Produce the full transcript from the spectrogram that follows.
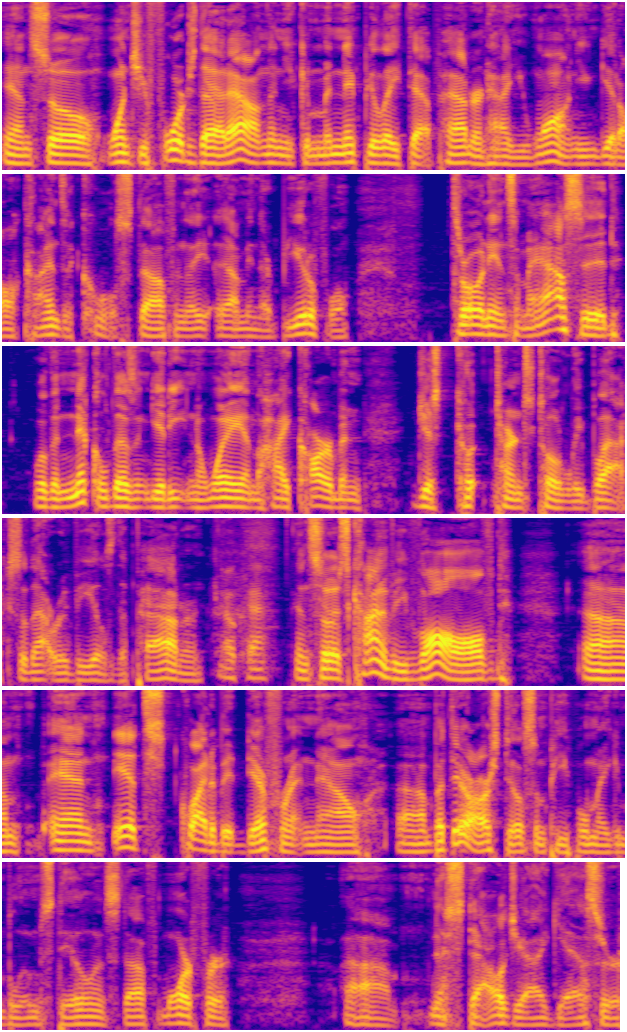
And so once you forge that out, and then you can manipulate that pattern how you want, you can get all kinds of cool stuff. And they, I mean, they're beautiful. Throw it in some acid. Well, the nickel doesn't get eaten away, and the high carbon just co- turns totally black. So that reveals the pattern. Okay. And so it's kind of evolved, um, and it's quite a bit different now. Uh, but there are still some people making bloom steel and stuff more for um, nostalgia, I guess, or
